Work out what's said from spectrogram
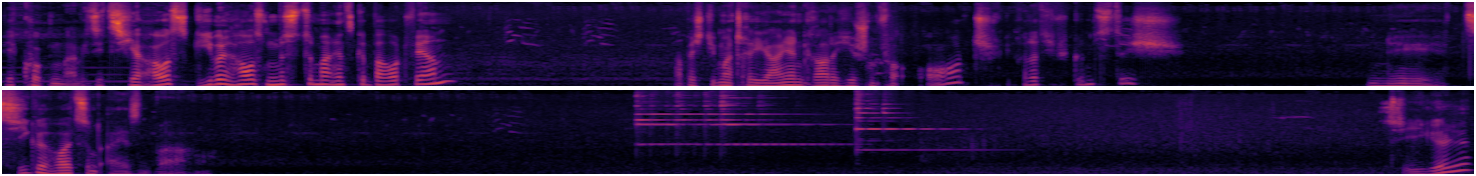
Wir gucken mal, wie sieht es hier aus? Giebelhaus müsste mal eins gebaut werden. Habe ich die Materialien gerade hier schon vor Ort? Relativ günstig. Nee, Ziegelholz und Eisenwaren. Ziegel.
